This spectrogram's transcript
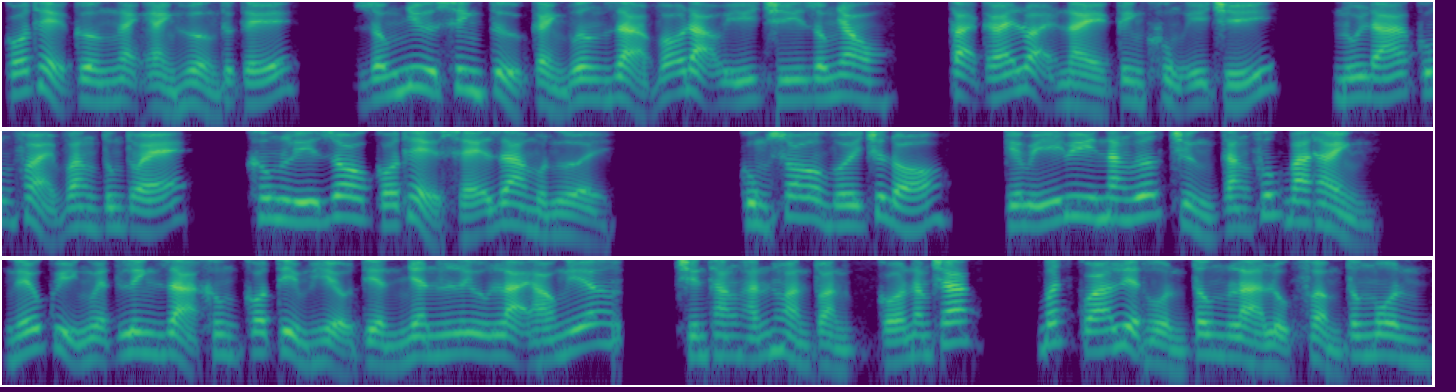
có thể cường ngạnh ảnh hưởng thực tế, giống như sinh tử cảnh vương giả võ đạo ý chí giống nhau, tại cái loại này kinh khủng ý chí, núi đá cũng phải văng tung tóe, không lý do có thể xé ra một người. Cùng so với trước đó, kiếm ý huy năng ước chừng tăng phúc ba thành, nếu quỷ nguyệt linh giả không có tìm hiểu tiền nhân lưu lại áo nghĩa, chiến thắng hắn hoàn toàn có nắm chắc, bất quá liệt hồn tông là lục phẩm tông môn,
